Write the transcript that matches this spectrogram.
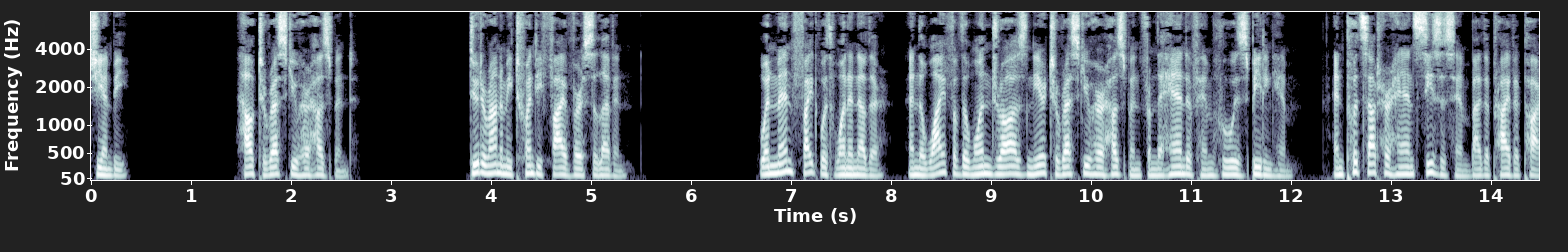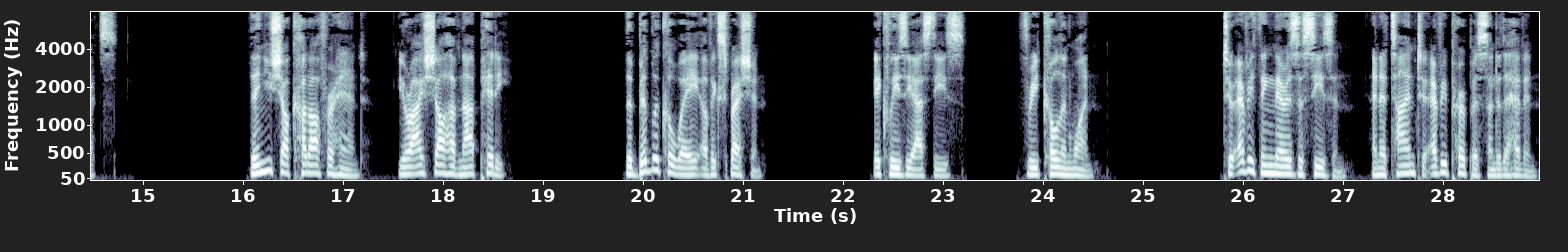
GNB. How to rescue her husband. Deuteronomy 25 verse 11. When men fight with one another, and the wife of the one draws near to rescue her husband from the hand of him who is beating him, and puts out her hand seizes him by the private parts. Then you shall cut off her hand, your eye shall have not pity. The biblical way of expression. Ecclesiastes 3 1. To everything there is a season, and a time to every purpose under the heaven.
